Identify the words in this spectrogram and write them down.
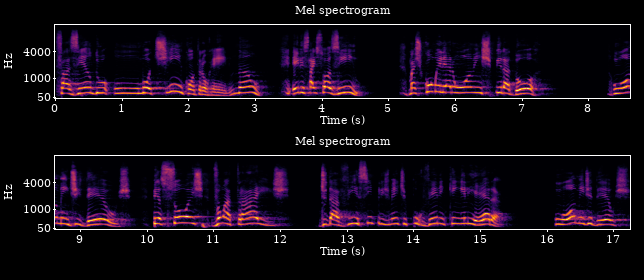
fazendo um motim contra o reino. Não. Ele sai sozinho. Mas como ele era um homem inspirador, um homem de Deus. Pessoas vão atrás de Davi simplesmente por verem quem ele era. Um homem de Deus.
